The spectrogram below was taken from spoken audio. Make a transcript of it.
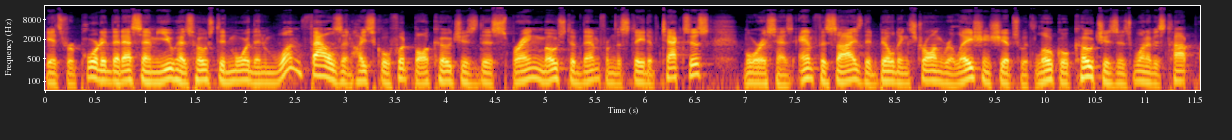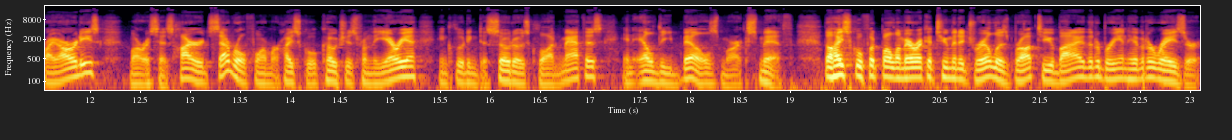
It's reported that SMU has hosted more than 1,000 high school football coaches this spring, most of them from the state of Texas. Morris has emphasized that building strong relationships with local coaches is one of his top priorities. Morris has hired several former high school coaches from the area, including DeSoto's Claude Mathis and LD Bell's Mark Smith. The High School Football America two minute drill is brought to you by the Debris Inhibitor Razor.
